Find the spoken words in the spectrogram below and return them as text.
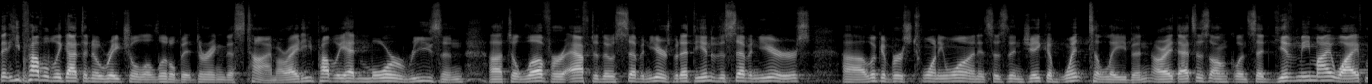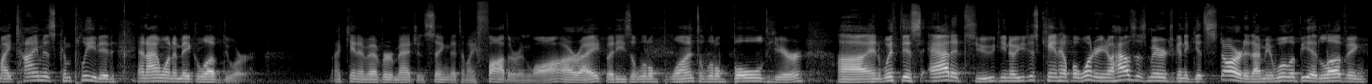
that he probably got to know Rachel a little bit during this time, all right? He probably had more reason uh, to love her after those seven years. But at the end of the seven years, uh, look at verse 21. It says, Then Jacob went to Laban, all right, that's his uncle, and said, Give me my wife. My time is completed, and I want to make love to her. I can't have ever imagined saying that to my father in law, all right? But he's a little blunt, a little bold here. Uh, and with this attitude, you know, you just can't help but wonder, you know, how's this marriage going to get started? I mean, will it be a loving,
